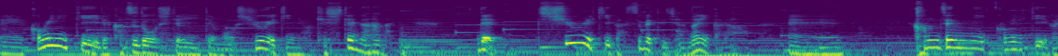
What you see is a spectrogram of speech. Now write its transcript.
えー、コミュニティで活動していても収益には決してならない。で収益が全てじゃないから、えー、完全にコミュニティが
